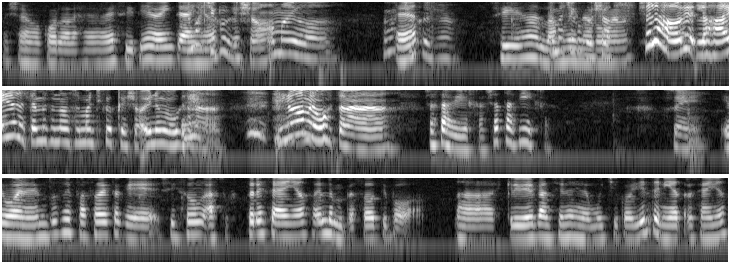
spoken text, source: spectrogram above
Yo no me acuerdo las edades. Sí, tiene 20 Es años. más chico que yo, oh my god. Es más ¿Eh? chico que yo. Sí, es Es más 2000, chico que yo. recuerdo. Ya los, audio- los idols están empezando a ser más chicos que yo y no me gusta nada. No me gusta nada. Ya estás vieja, ya estás vieja. Sí. Y bueno, entonces pasó esto que Jisung a sus 13 años, él empezó tipo a escribir canciones desde muy chico y él tenía 13 años,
